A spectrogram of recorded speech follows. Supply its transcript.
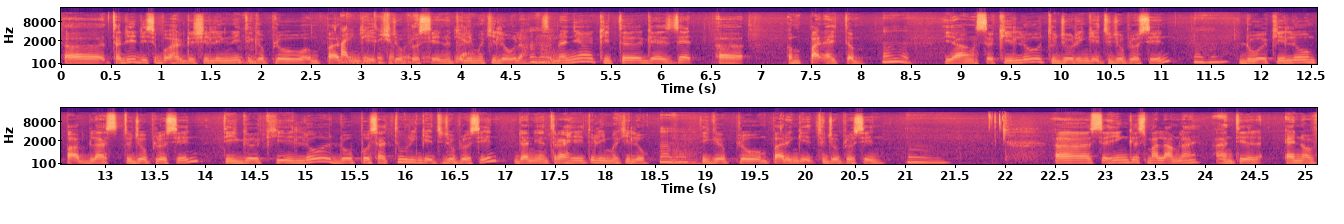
Uh, tadi disebut harga shilling ni RM34.70 untuk yeah. 5 kilo lah. Mm-hmm. Sebenarnya kita gazet uh, 4 item. Mm-hmm yang sekilo RM7.70, mm-hmm. 2 kilo RM14.70, 3 kilo RM21.70 dan yang terakhir itu 5 kilo mm-hmm. RM34.70. Mm. Uh, sehingga semalam lah, until end of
